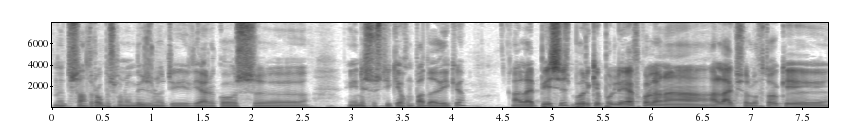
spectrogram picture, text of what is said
με τους ανθρώπους που νομίζουν ότι διαρκώς ε, είναι σωστοί και έχουν πάντα δίκιο. Αλλά επίσης μπορεί και πολύ εύκολα να αλλάξει όλο αυτό και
